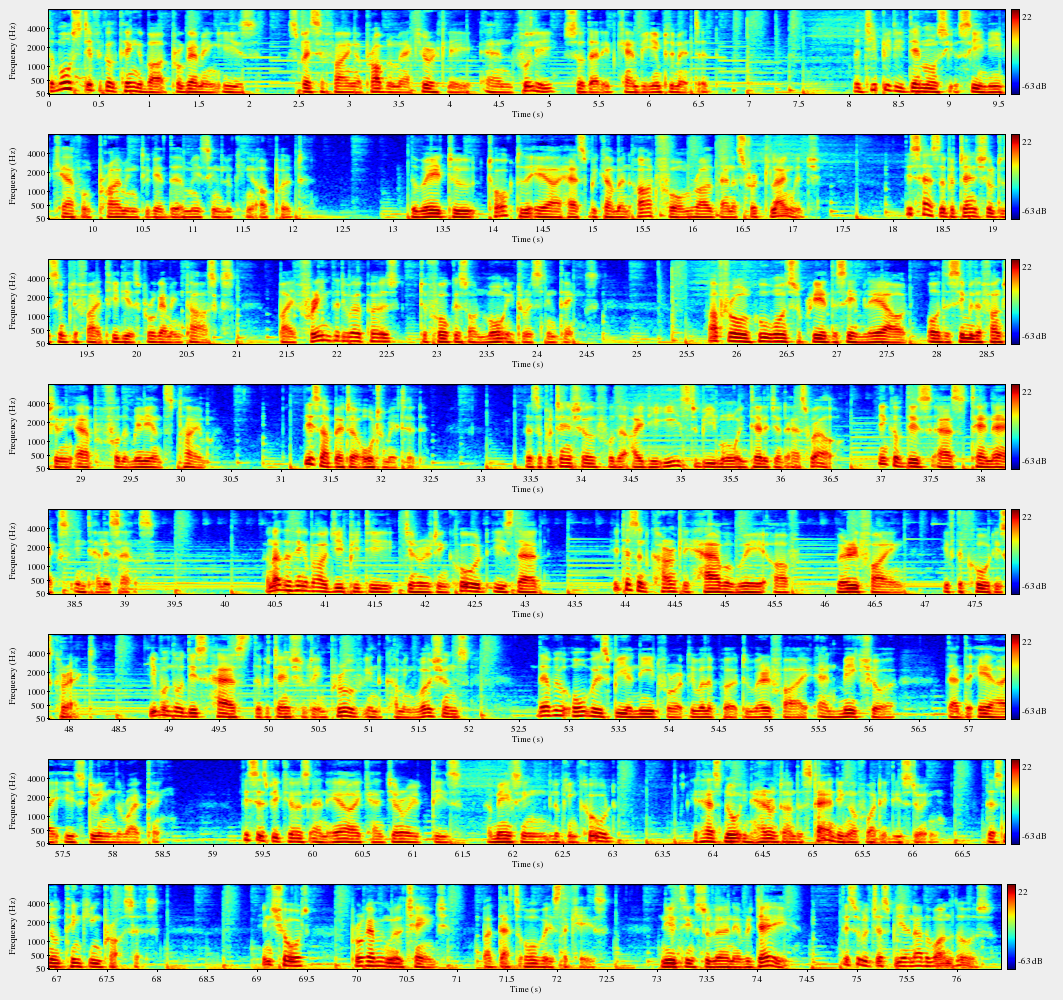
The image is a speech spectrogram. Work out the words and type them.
The most difficult thing about programming is specifying a problem accurately and fully so that it can be implemented. The GPT demos you see need careful priming to get the amazing looking output. The way to talk to the AI has become an art form rather than a strict language. This has the potential to simplify tedious programming tasks by freeing the developers to focus on more interesting things. After all, who wants to create the same layout or the similar functioning app for the millionth time? These are better automated. There's a potential for the IDEs to be more intelligent as well. Think of this as 10x IntelliSense. Another thing about GPT generating code is that it doesn't currently have a way of verifying if the code is correct. Even though this has the potential to improve in coming versions, there will always be a need for a developer to verify and make sure that the AI is doing the right thing. This is because an AI can generate these amazing looking code. It has no inherent understanding of what it is doing. There's no thinking process. In short, programming will change, but that's always the case. New things to learn every day. This will just be another one of those.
